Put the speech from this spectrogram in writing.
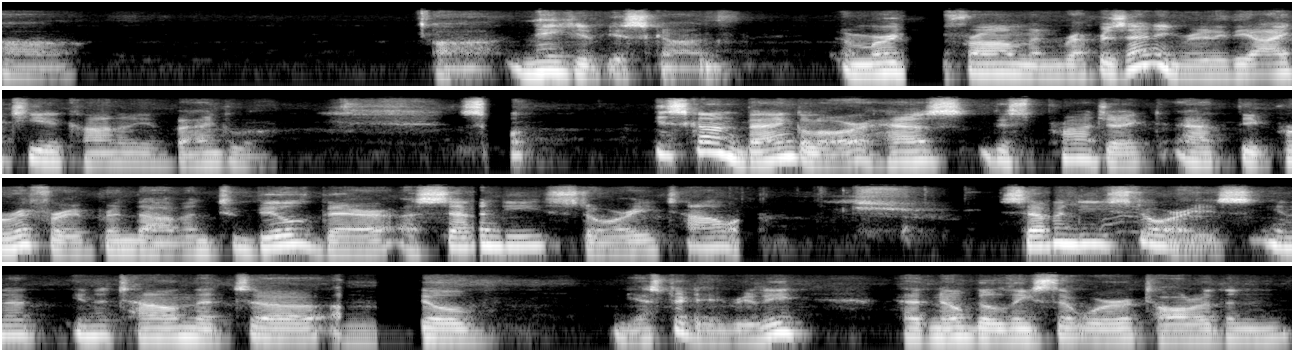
uh, uh, native ISKCON emerging from and representing really the IT economy of Bangalore. So ISKCON Bangalore has this project at the periphery of Brindavan to build there a 70 story tower. 70 stories in a, in a town that uh, until yesterday really had no buildings that were taller than,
